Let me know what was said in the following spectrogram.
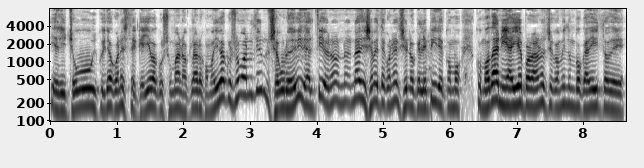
y he dicho, uy, cuidado con este que lleva Cusumano, claro, como lleva Cusumano tiene un seguro de vida el tío, ¿no? Nadie se mete con él, sino que le pide como, como Dani ayer por la noche comiendo un bocadito de,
